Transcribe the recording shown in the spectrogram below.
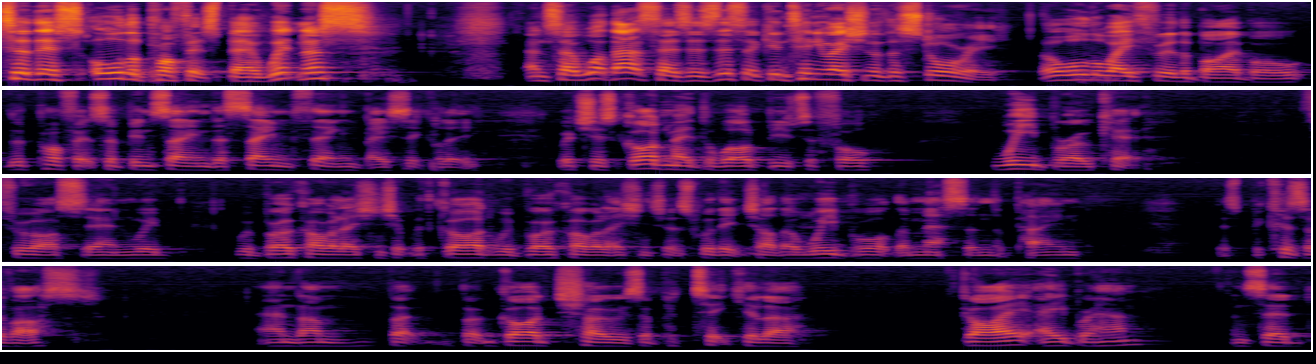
To this all the prophets bear witness. And so, what that says is this a continuation of the story. All the way through the Bible, the prophets have been saying the same thing, basically which is God made the world beautiful. We broke it through our sin. We, we broke our relationship with God. We broke our relationships with each other. We brought the mess and the pain. It's because of us. And, um, but, but God chose a particular guy, Abraham, and said,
